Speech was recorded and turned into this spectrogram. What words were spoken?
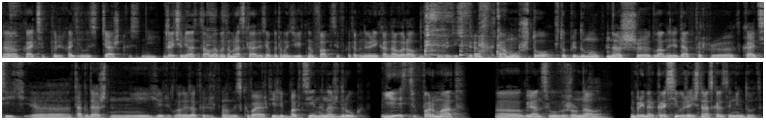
э, Кате приходилось тяжко с ней. Зачем я стала об этом рассказывать, об этом удивительном факте, в котором наверняка она врал где-то уже 10 раз? К тому, что, что придумал наш э, главный редактор э, Катей, э, тогдашний главный редактор журнала Esquire Филипп и наш друг. Есть формат э, глянцевого журнала. Например, красивая женщина рассказывает анекдот.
